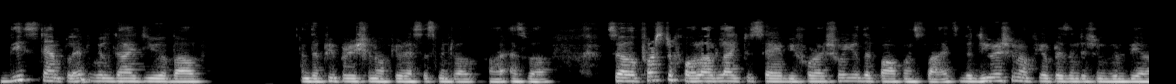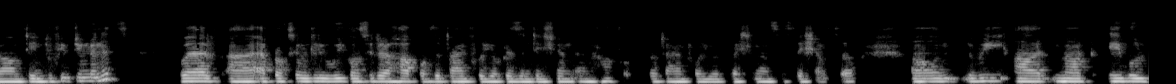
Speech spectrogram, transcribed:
this template will guide you about the preparation of your assessment well, uh, as well. So first of all, I would like to say before I show you the PowerPoint slides, the duration of your presentation will be around 10 to 15 minutes, where uh, approximately we consider half of the time for your presentation and half of the time for your question answer session. So um, we are not able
